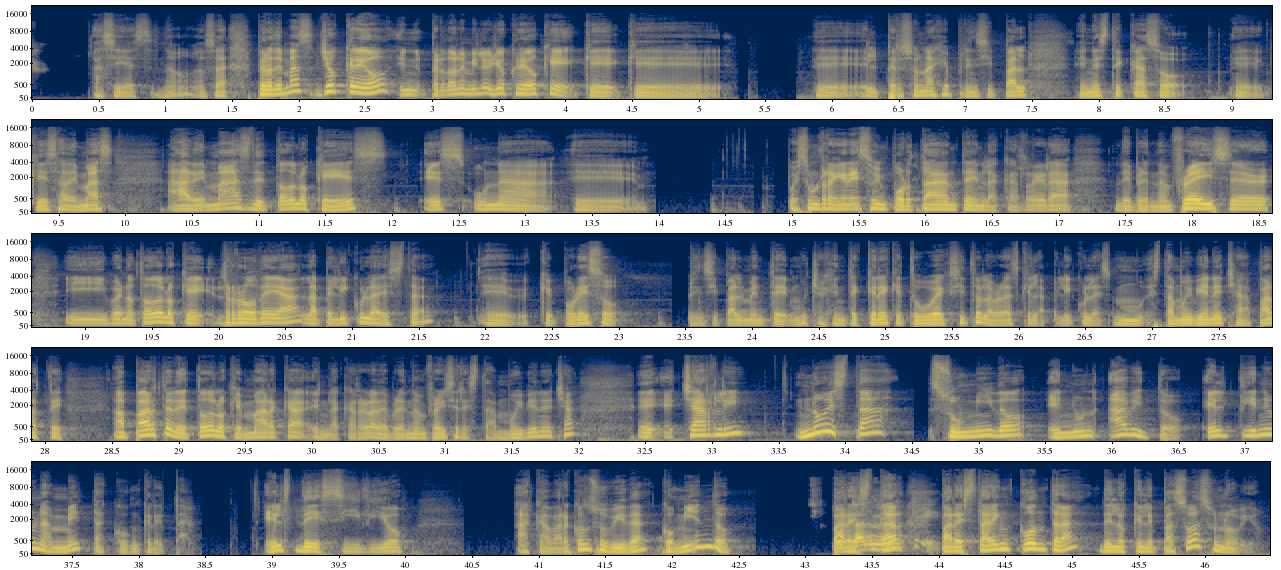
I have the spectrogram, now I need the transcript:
Así es, ¿no? O sea, pero además yo creo, perdón Emilio, yo creo que, que, eh, el personaje principal en este caso eh, que es además, además de todo lo que es, es una... Eh, pues un regreso importante en la carrera de Brendan Fraser y bueno, todo lo que rodea la película esta, eh, que por eso principalmente mucha gente cree que tuvo éxito, la verdad es que la película está muy bien hecha, aparte, aparte de todo lo que marca en la carrera de Brendan Fraser, está muy bien hecha. Charlie no está sumido en un hábito, él tiene una meta concreta él decidió acabar con su vida comiendo para estar, para estar en contra de lo que le pasó a su novio.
